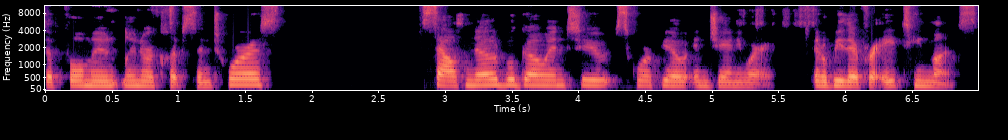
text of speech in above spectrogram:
the full moon lunar eclipse in Taurus. South Node will go into Scorpio in January. It'll be there for 18 months.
